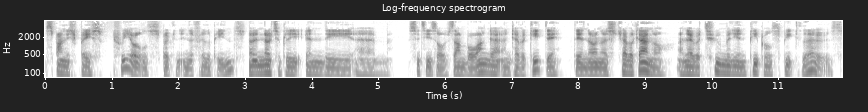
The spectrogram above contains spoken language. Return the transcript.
Spanish-based creoles spoken in the Philippines, notably in the um, cities of Zamboanga and Cavite, they're known as Chavacano, and over 2 million people speak those.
